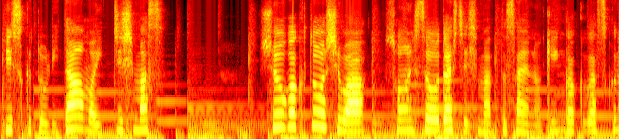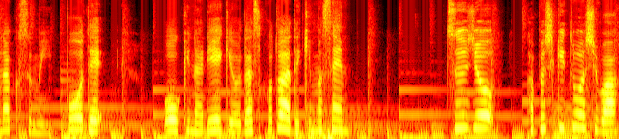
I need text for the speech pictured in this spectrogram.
リスクとリターンは一致します。少額投資は損失を出してしまった際の金額が少なく済む一方で、大きな利益を出すことはできません。通常、株式投資は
